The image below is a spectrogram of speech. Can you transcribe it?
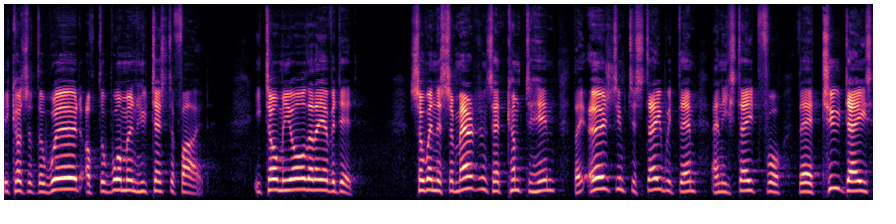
because of the word of the woman who testified. He told me all that I ever did. So when the Samaritans had come to him, they urged him to stay with them, and he stayed for there two days,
